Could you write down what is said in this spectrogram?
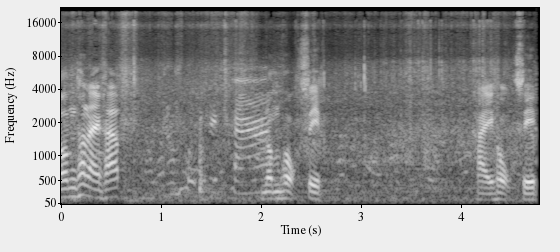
นมเท่าไหร่ครับ นมหกสิบค่ะนมหกสิบไข่หกสิบ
